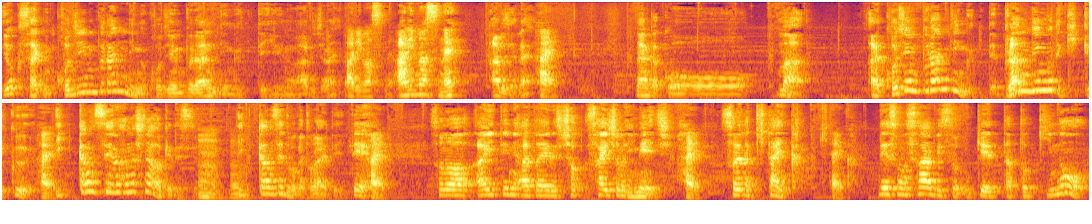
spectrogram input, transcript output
よく最近個人ブランディング個人ブランディングっていうのがあるじゃない？ありますね。ありますね。あるじゃない？はい。なんかこうまああれ個人ブランディングってブランディングって結局はい。一貫性の話なわけですよ、うんうん。一貫性と僕は捉えていて、はい。その相手に与える初最初のイメージ。はい。それの期待感。期待感。でそのサービスを受けた時の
